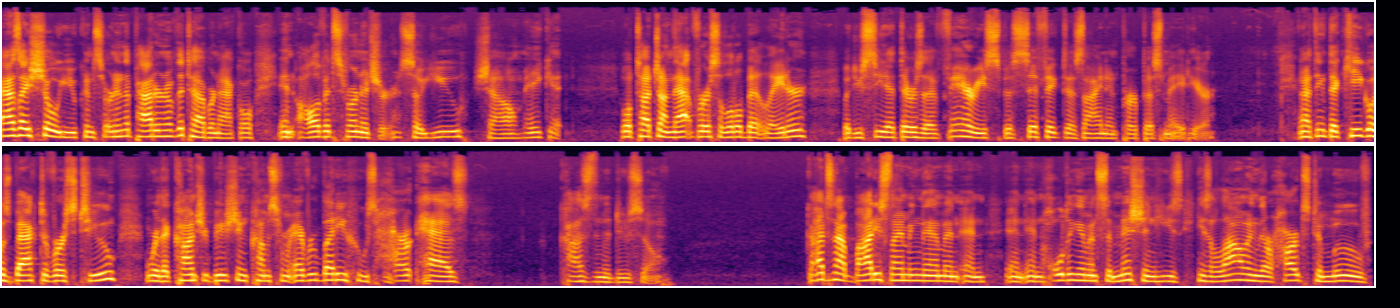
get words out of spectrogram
as I show you concerning the pattern of the tabernacle and all of its furniture, so you shall make it. We'll touch on that verse a little bit later, but you see that there's a very specific design and purpose made here. And I think the key goes back to verse 2, where the contribution comes from everybody whose heart has caused them to do so. God's not body slamming them and, and, and, and holding them in submission. He's, he's allowing their hearts to move.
